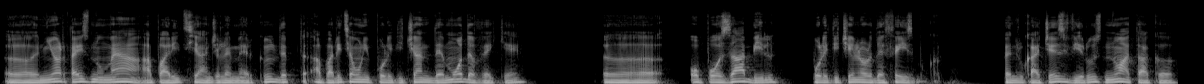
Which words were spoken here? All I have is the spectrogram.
Uh, New York Times numea apariția Angelei Merkel de apariția unui politician de modă veche, uh, opozabil politicienilor de Facebook. Pentru că acest virus nu atacă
